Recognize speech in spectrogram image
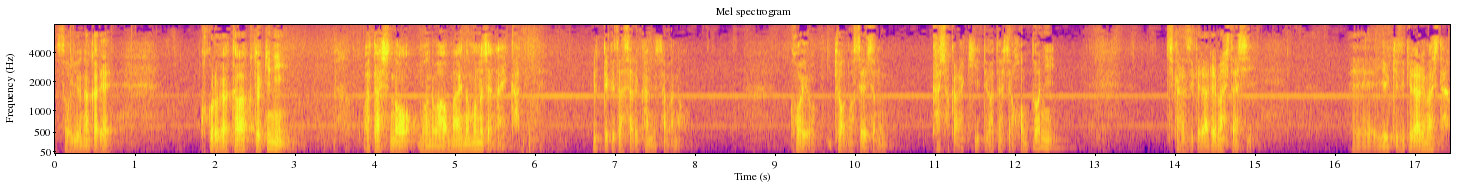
そういう中で心が乾く時に「私のものはお前のものじゃないか」って言ってくださる神様の声を今日の聖書の箇所から聞いて私は本当に力づけられましたし、えー、勇気づけられました。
